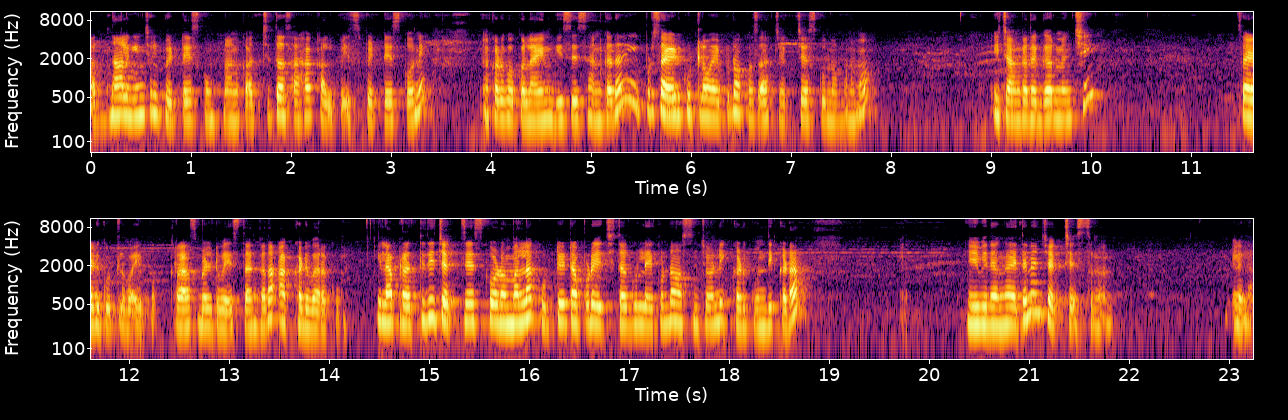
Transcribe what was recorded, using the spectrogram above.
పద్నాలుగు ఇంచులు పెట్టేసుకుంటున్నాను. ఖర్చుతో సహా కలిపేసి పెట్టేసుకొని అక్కడికి ఒక లైన్ గీసేసాను కదా ఇప్పుడు సైడ్ కుట్ల వైపున ఒకసారి చెక్ చేసుకుందాం మనము. ఈ చంక దగ్గర నుంచి సైడ్ కుట్ల వైపు క్రాస్ బెల్ట్ వేస్తాం కదా అక్కడి వరకు. ఇలా ప్రతిదీ చెక్ చేసుకోవడం వల్ల కుట్టేటప్పుడు హెచ్చు తగ్గులు లేకుండా వస్తుంది చూడండి ఇక్కడికి ఉంది ఇక్కడ. ఈ విధంగా అయితే నేను చెక్ చేస్తున్నాను. ఇలా.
